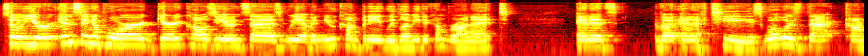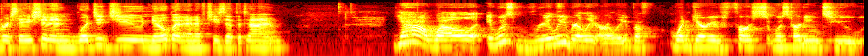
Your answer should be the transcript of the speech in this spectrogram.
So you're in Singapore. Gary calls you and says, "We have a new company. We'd love you to come run it." And it's about NFTs. What was that conversation, and what did you know about NFTs at the time? Yeah, well, it was really, really early before when Gary first was starting to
